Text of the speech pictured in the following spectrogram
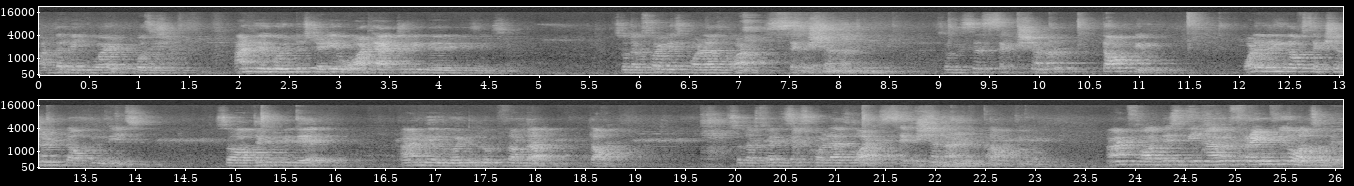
at the required position, and we are going to study what actually there it is inside. So that's why it is called as what? Sectional. So this is sectional top view. What is the meaning of sectional top view means? So object will be there and we are going to look from the top. So that's why this is called as what? Sectional top view. And for this we have a front view also there.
